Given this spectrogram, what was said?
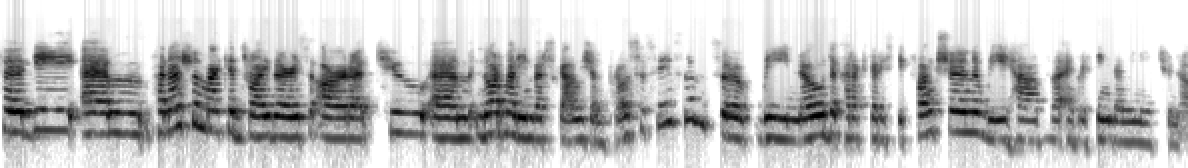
So the um, financial market drivers are two um, normal inverse Gaussian processes. So we know the characteristic function, we have everything that we need to know.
